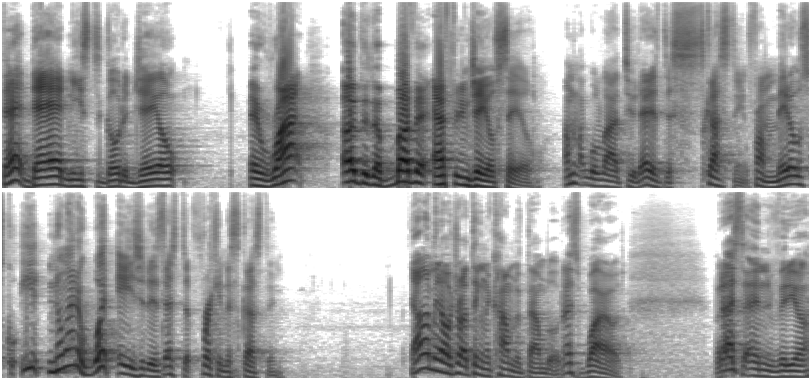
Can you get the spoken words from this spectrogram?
That dad needs to go to jail and rot under the mother effing jail cell. I'm not gonna lie to you. That is disgusting. From middle school, no matter what age it is, that's the freaking disgusting. Y'all let me know what y'all think in the comments down below. That's wild. But that's the end of the video.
